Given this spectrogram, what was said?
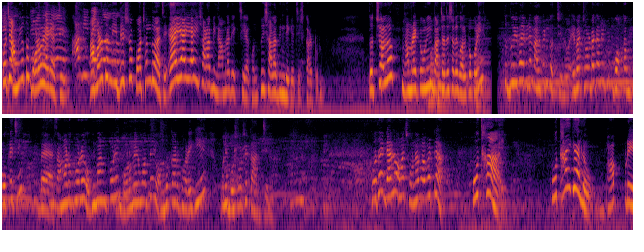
বলছে, আমিও তো বড় হয়ে গেছি, আমারও তো নিজস্ব পছন্দ আছে। এই এই এই, সারাবি না, আমরা দেখছি এখন, তুই সারাদিন দেখেছিস কার্টুন তো চলো, আমরা একটু উনি বাচ্চাদের সাথে গল্প করি। তো দুই ভাই মিলে মারপিট করছিল। এবার ছোটটাকে আমি একটু বকা, বকেছি। ব্যাস, আমার উপরে অভিমান করে গরমের মধ্যে অন্ধকার ঘরে গিয়ে উনি বসে বসে কাঁদছেন। কোথায় গেল আমার সোনা বাবাটা? কোথায়? কোথায় গেল? বাপরে,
